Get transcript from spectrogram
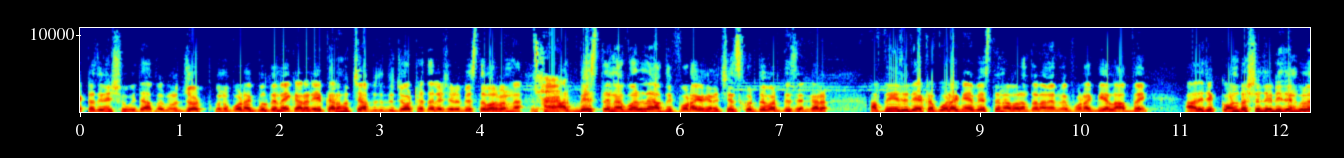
একটা জিনিস সুবিধা আপনার কোনো জট কোনো প্রোডাক্ট বলতে নাই। কারণ এর কারণ হচ্ছে আপনি যদি জট হয় তাহলে সেটা বেচতে পারবেন না। হ্যাঁ। আর বেচতে না পারলে আপনি প্রোডাক্ট এখানে চেঞ্জ করতে পারতেছেন। কারণ আপনি যদি একটা প্রোডাক্ট নিয়ে বেচতে না পারেন তাহলে আমি আপনাকে প্রোডাক্ট দিয়ে লাভ নাই। আর এই যে কন্ট্রাস্টের যে ডিজাইনগুলো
